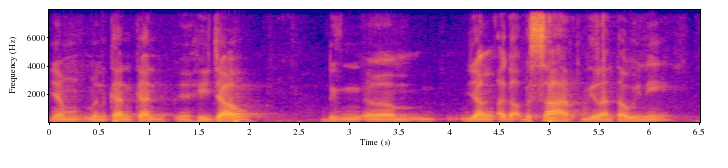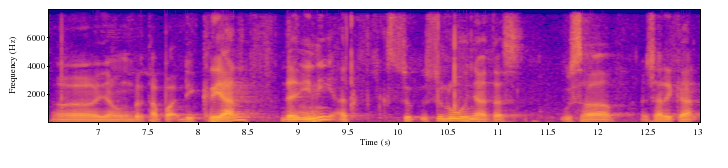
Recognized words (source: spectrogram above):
yang menekankan eh, hijau yang agak besar di rantau ini uh, yang bertapak di Krian dan ini seluruhnya atas usaha syarikat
